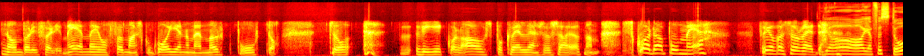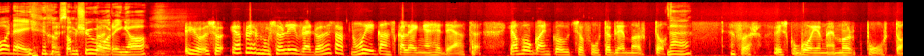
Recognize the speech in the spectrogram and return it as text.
någon börja följa med mig och för man skulle gå genom en mörk och så vi gick och la oss på kvällen så sa jag att man skåda på mig för jag var så rädd. Ja, jag förstår dig. Som sjuåring, ja. Jo, så jag blev nog så livrädd och jag satt nog i ganska länge det att jag vågade inte gå ut så fort det blev mörkt då. Nej. För vi skulle gå genom en mörk port och,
